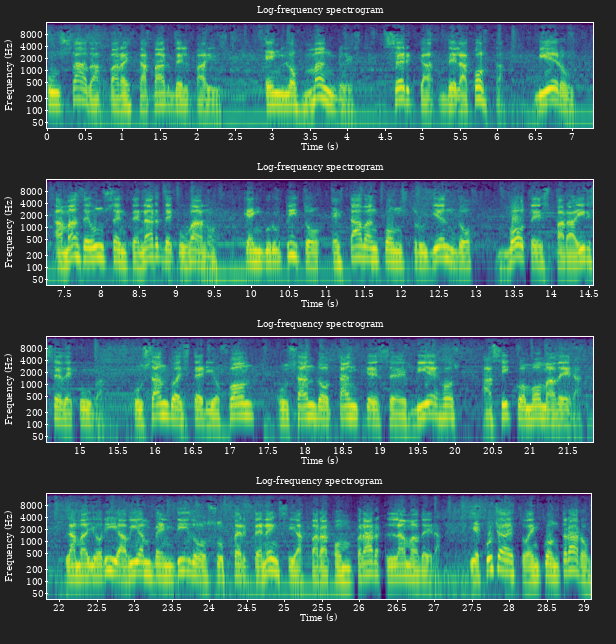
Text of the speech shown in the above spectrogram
usadas para escapar del país. En los mangles, cerca de la costa, vieron a más de un centenar de cubanos que en grupito estaban construyendo botes para irse de Cuba, usando estereofón, usando tanques eh, viejos, así como madera. La mayoría habían vendido sus pertenencias para comprar la madera. Y escucha esto, encontraron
